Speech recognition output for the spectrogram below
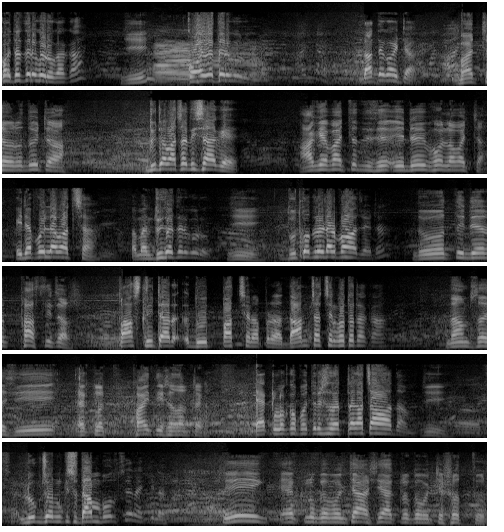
কয় জাতের গরু কাকা? জি। কয় জাতের গরু? দাঁতে কয়টা? বাচ্চা হলো দুইটা। দুইটা বাচ্চা দিছে আগে? আগে বাচ্চা দিছে এটাই ভোলা বাচ্চা। এটা পয়লা বাচ্চা? মানে দুই জাতের গরু? জি। দুধ কত লিটার পাওয়া যায় এটা? দুধ এদের পাঁচ লিটার। পাঁচ লিটার দুধ পাচ্ছেন আপনারা। দাম চাচ্ছেন কত টাকা? দাম চাইছি এক লাখ পঁয়ত্রিশ হাজার টাকা। এক লক্ষ পঁয়ত্রিশ হাজার টাকা চাওয়া দাম? জি। আচ্ছা লোকজন কিছু দাম বলছে নাকি না? এই এক লোকে বলছে আশি এক লোকে বলছে সত্তর।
